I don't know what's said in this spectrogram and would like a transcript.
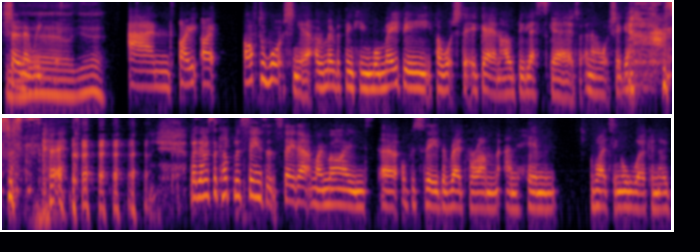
show no weakness. Yeah, yeah. and I, I after watching it, I remember thinking, well, maybe if I watched it again, I would be less scared. And then I watched it again, I was just scared. but there was a couple of scenes that stayed out in my mind. Uh, obviously, the red rum and him writing all work and no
